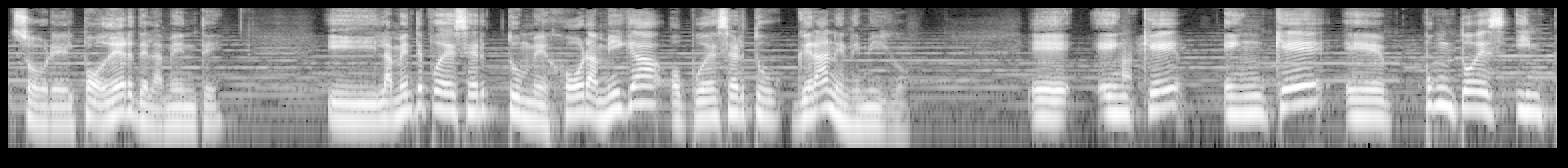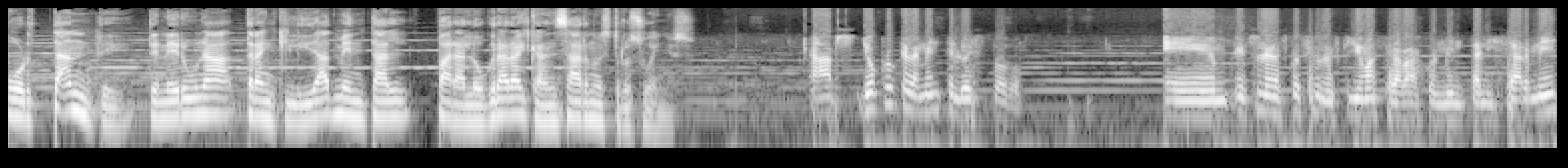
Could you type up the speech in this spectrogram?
sobre el poder de la mente. Y la mente puede ser tu mejor amiga o puede ser tu gran enemigo. Eh, ¿En qué, en qué eh, punto es importante tener una tranquilidad mental para lograr alcanzar nuestros sueños? Ah, yo creo que la mente lo es todo. Eh, es una de las cosas en las que yo más trabajo, en mentalizarme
